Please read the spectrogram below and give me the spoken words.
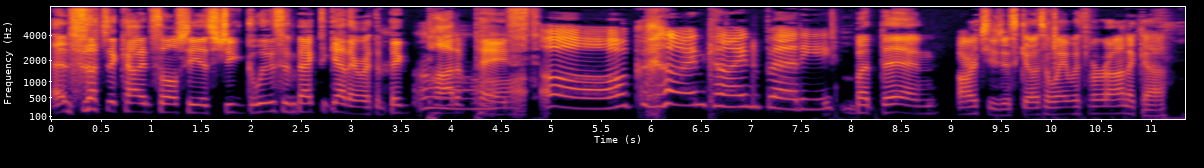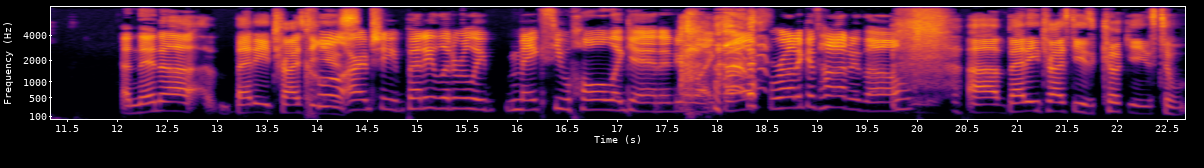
And such a kind soul she is, she glues him back together with a big pot of paste. Oh, kind, kind Betty. But then Archie just goes away with Veronica. And then uh Betty tries to Cool, use Archie. Betty literally makes you whole again, and you're like, well, Veronica's hotter, though. uh, Betty tries to use cookies to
